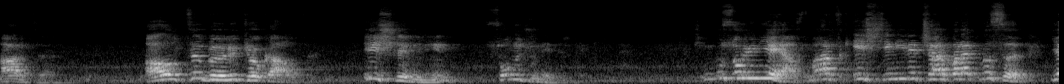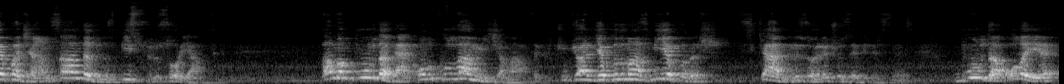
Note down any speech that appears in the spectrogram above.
artı 6 bölü kök 6 işleminin sonucu nedir. Şimdi bu soruyu niye yazdım? Artık eşleniyle çarparak nasıl yapacağınızı anladınız. Bir sürü soru yaptık. Ama burada ben onu kullanmayacağım artık. Çünkü hani yapılmaz mı yapılır. Siz kendiniz öyle çözebilirsiniz. Burada olayı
